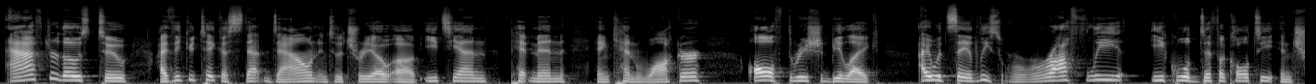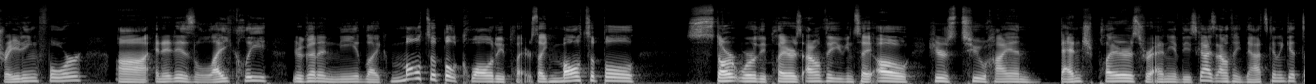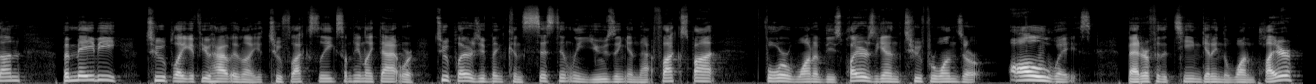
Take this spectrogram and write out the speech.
After those two, I think you take a step down into the trio of Etienne, Pittman, and Ken Walker. All three should be like, I would say, at least roughly equal difficulty in trading for. Uh, and it is likely you're going to need like multiple quality players, like multiple start worthy players. I don't think you can say, oh, here's two high end bench players for any of these guys. I don't think that's going to get done. But maybe two, like if you have in like two flex league, something like that, or two players you've been consistently using in that flex spot for one of these players. Again, two for ones are always better for the team getting the one player.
